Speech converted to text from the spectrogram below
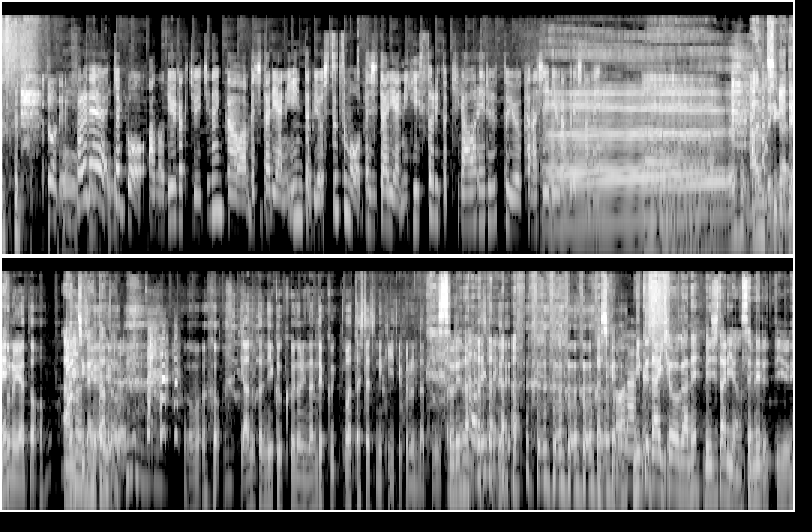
そうです。それで結構あの留学中1年間はベジタリアンにインタビューをしつつもベジタリアンにひっそりと嫌われるという悲しい留学でしたね。ねアンチがねるんやとアンチがいたと。あなた肉食うのになんでく私たちに聞いてくるんだっていうそれなそうですね。確かに。肉代表がね、ベジタリアンを責めるっていう。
